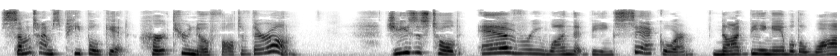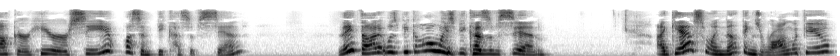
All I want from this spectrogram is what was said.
Sometimes people get hurt through no fault of their own. Jesus told everyone that being sick or not being able to walk or hear or see, it wasn't because of sin. They thought it was be- always because of sin. I guess when nothing's wrong with you,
